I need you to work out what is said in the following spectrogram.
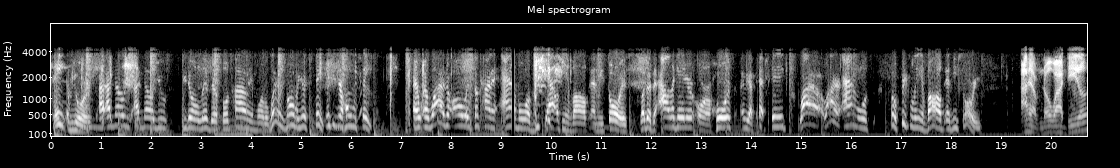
state of yours? I, I know I know you you don't live there full time anymore, but what is wrong with your state? This is your home state. And, and why is there always some kind of animal or bestiality involved in these stories? Whether it's an alligator or a horse, maybe a pet pig. Why are, why are animals so frequently involved in these stories? I have no idea.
